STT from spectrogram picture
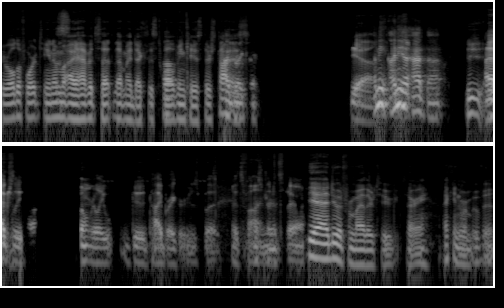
You rolled a 14. I'm, I have it set that my dex is Oh, 12 in case there's ties. Yeah. I need. I need to add that. I actually don't really do tiebreakers, but it's fine that it's there. Yeah, I do it for my other two. Sorry. I can remove it.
